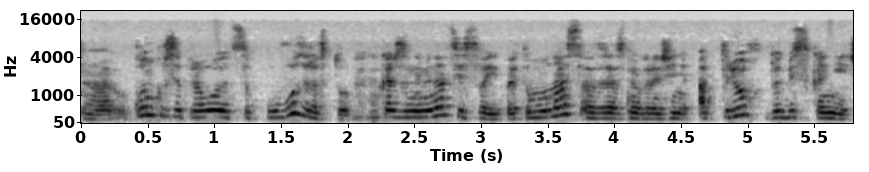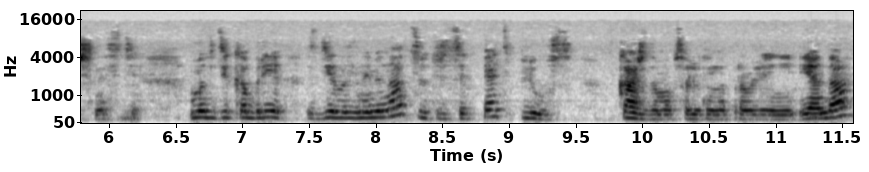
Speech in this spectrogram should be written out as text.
а, конкурсы проводятся по возрасту, Мгм. в каждой номинации свои, поэтому у нас возрастное ограничение от 3 до бесконечности. Мы в декабре сделали номинацию 35 в каждом абсолютно направлении, и она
